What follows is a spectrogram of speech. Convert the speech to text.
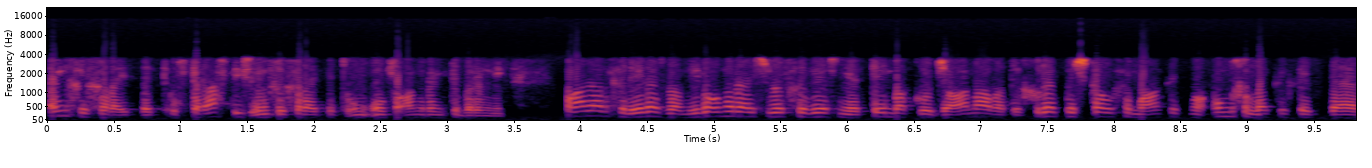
ingegryp het of drasties ingegryp het om om verandering te bring nie paar jaar gelede is daar nuwe onderwyshoof gewees meneer Themba Kojana wat 'n groot verskil gemaak het maar ongelukkig het uh,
